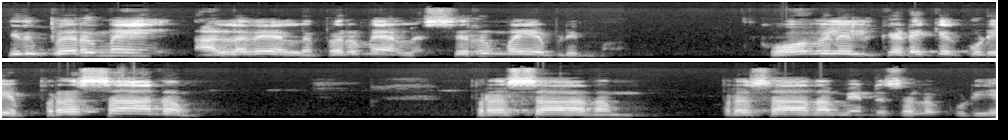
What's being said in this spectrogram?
இது பெருமை அல்லவே அல்ல பெருமை அல்ல சிறுமை அப்படிமா. கோவிலில் கிடைக்கக்கூடிய பிரசாதம் பிரசாதம் பிரசாதம் என்று சொல்லக்கூடிய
